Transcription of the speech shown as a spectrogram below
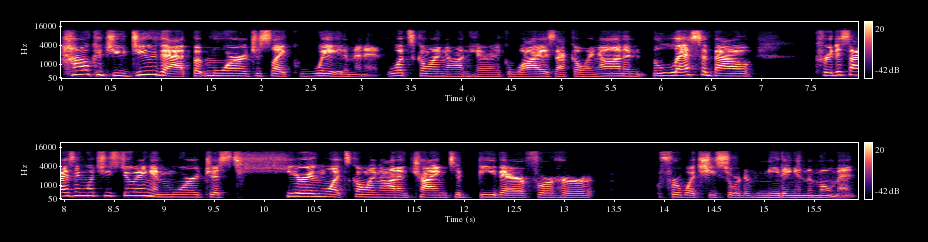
how could you do that but more just like wait a minute what's going on here like why is that going on and less about criticizing what she's doing and more just hearing what's going on and trying to be there for her for what she's sort of needing in the moment.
